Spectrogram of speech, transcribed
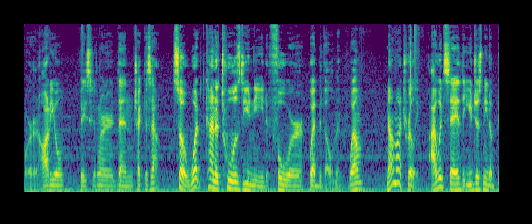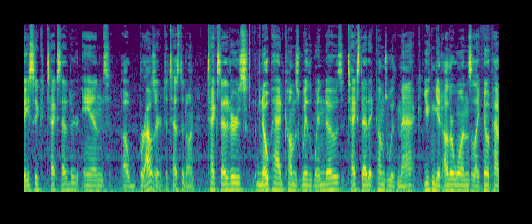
or an audio basic learner, then check this out. So, what kind of tools do you need for web development? Well, not much really. I would say that you just need a basic text editor and a browser to test it on. Text editors, Notepad comes with Windows, TextEdit comes with Mac. You can get other ones like Notepad++,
